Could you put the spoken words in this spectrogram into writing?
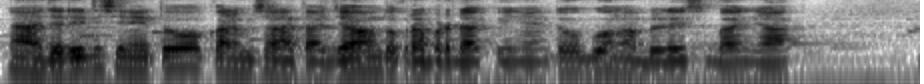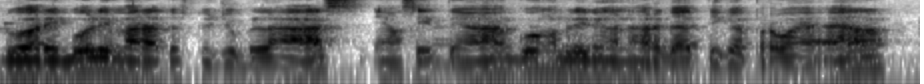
nah, jadi di sini tuh kalian bisa lihat aja untuk rubber ducky-nya itu gue ngebeli sebanyak 2517 yang seatnya gue ngebeli dengan harga 3 per WL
